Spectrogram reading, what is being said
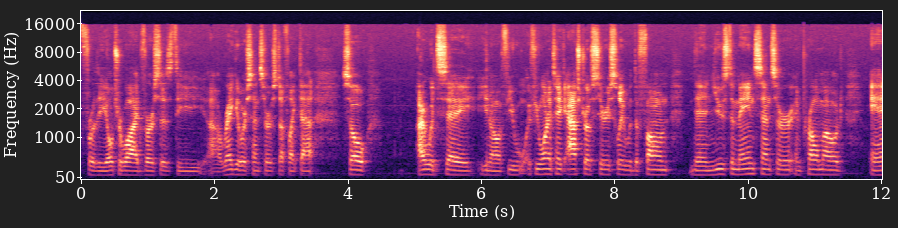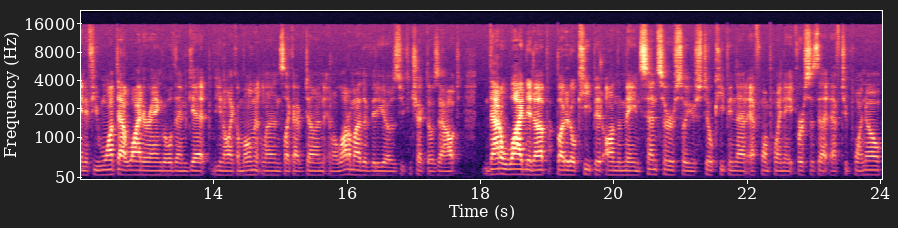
for the ultra wide versus the uh, regular sensor, stuff like that. So I would say, you know, if you if you want to take Astro seriously with the phone, then use the main sensor in pro mode. And if you want that wider angle, then get, you know, like a moment lens like I've done in a lot of my other videos. You can check those out. That'll widen it up, but it'll keep it on the main sensor, so you're still keeping that f1.8 versus that f2.0.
